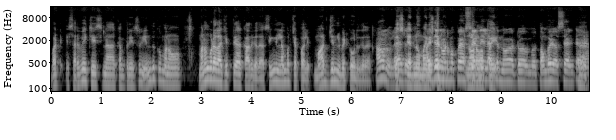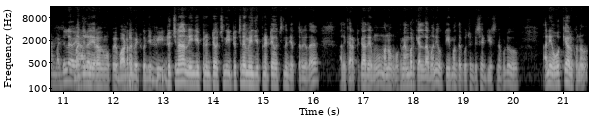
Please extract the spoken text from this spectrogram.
బట్ సర్వే చేసిన కంపెనీస్ ఎందుకు మనం మనం కూడా అలా చెప్తే కాదు కదా సింగిల్ నెంబర్ చెప్పాలి. మార్జిన్లు పెట్టుకోకూడదు కదా. అవును నూట ముప్పై తొంభై వస్తాయంటే మధ్యలో మధ్యలో ఇరవై ముప్పై బార్డర్లు పెట్టుకొని చెప్పి ఇటు వచ్చినా నేను చెప్పినట్టే వచ్చింది ఇటు వచ్చినా మేము చెప్పినట్టే వచ్చిందని చెప్తారు కదా. అది కరెక్ట్ కాదేమో మనం ఒక నెంబర్కి వెళ్దామని ఒక టీం అంతా కూర్చొని డిసైడ్ చేసినప్పుడు అని ఓకే అనుకున్నాం.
